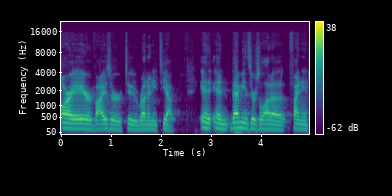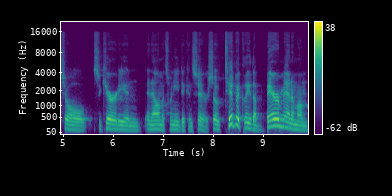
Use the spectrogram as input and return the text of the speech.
RIA or advisor to run an ETF. And, and that means there's a lot of financial security and, and elements we need to consider. So typically, the bare minimum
